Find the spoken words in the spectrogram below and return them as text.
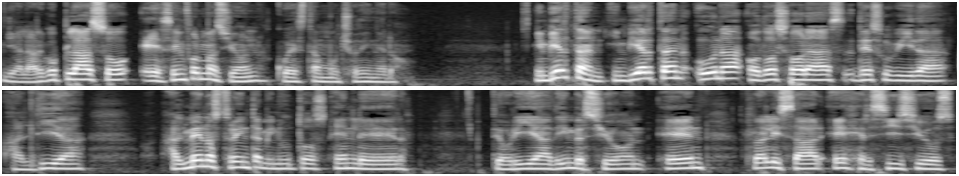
Y a largo plazo esa información cuesta mucho dinero. Inviertan, inviertan una o dos horas de su vida al día, al menos 30 minutos en leer teoría de inversión, en realizar ejercicios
